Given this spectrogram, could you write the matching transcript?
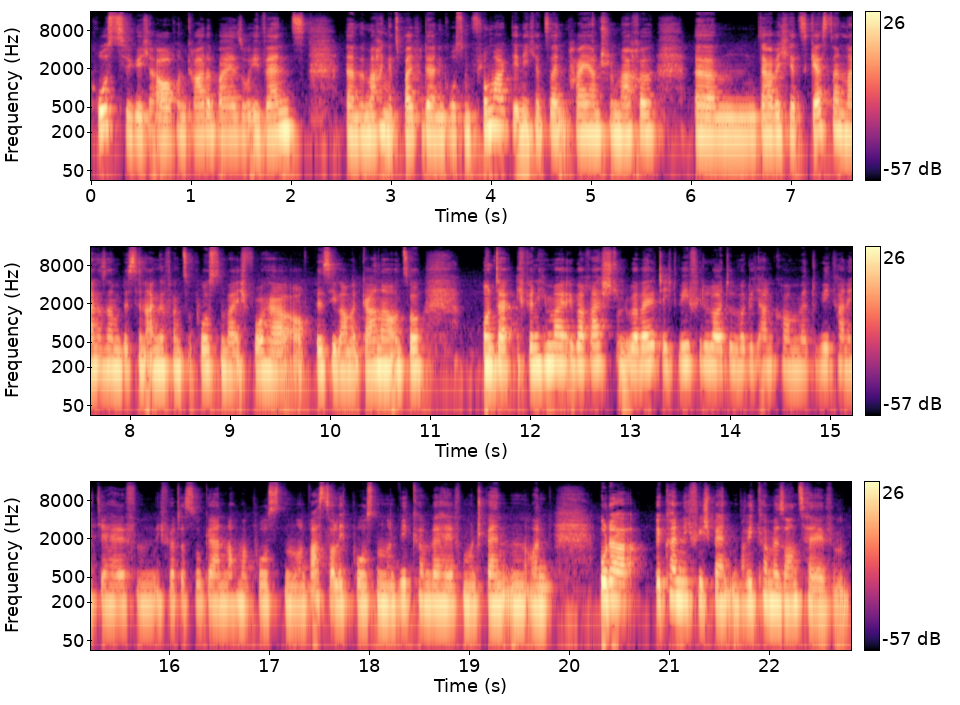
großzügig auch. Und gerade bei so Events, äh, wir machen jetzt bald wieder einen großen Flohmarkt, den ich jetzt seit ein paar Jahren schon mache. Ähm, da habe ich jetzt gestern langsam ein bisschen angefangen zu posten, weil ich vorher auch busy war mit Ghana und so. Und da, ich bin immer überrascht und überwältigt, wie viele Leute wirklich ankommen mit, wie kann ich dir helfen? Ich würde das so gerne nochmal posten und was soll ich posten und wie können wir helfen und spenden? Und, oder wir können nicht viel spenden, wie können wir sonst helfen?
